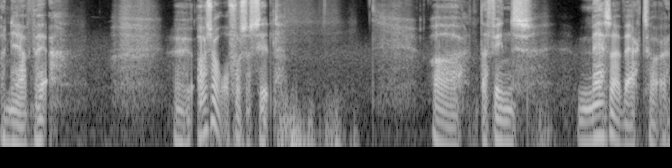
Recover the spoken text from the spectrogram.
og nærvær. Øh, også over for sig selv. Og der findes masser af værktøjer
